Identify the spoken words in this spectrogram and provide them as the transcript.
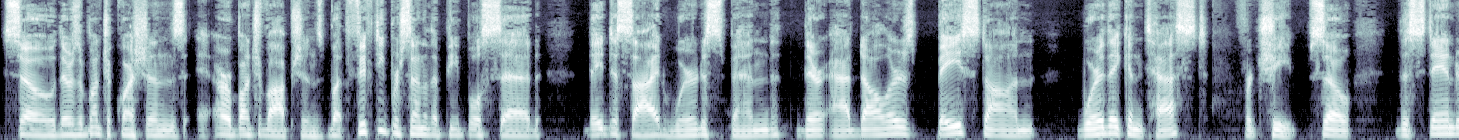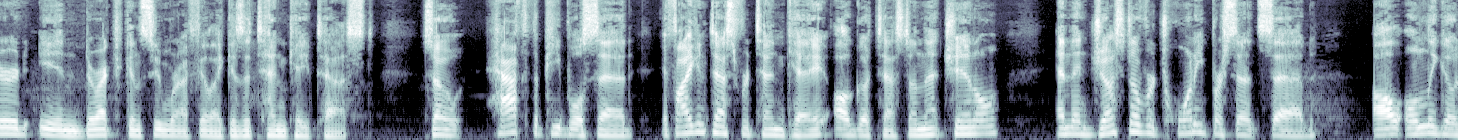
So there's a bunch of questions or a bunch of options, but 50% of the people said they decide where to spend their ad dollars based on where they can test for cheap. So the standard in direct to consumer, I feel like, is a 10K test. So half the people said, if I can test for 10K, I'll go test on that channel. And then just over 20% said, I'll only go,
